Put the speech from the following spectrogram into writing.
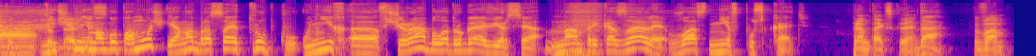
А Тут- ничем не не могу помочь, и она бросает трубку. У них э, вчера была другая версия. Нам приказали вас не впускать. Прям так сказать. Да. Вам.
